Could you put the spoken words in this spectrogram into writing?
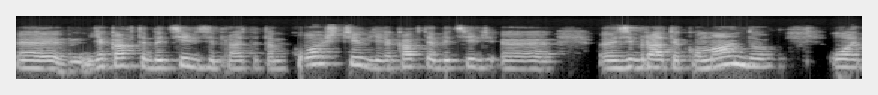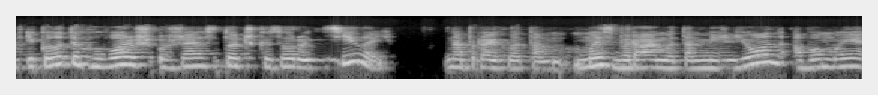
е, яка в тебе ціль зібрати там коштів, яка в тебе ціль е, зібрати команду. От, і коли ти говориш уже з точки зору цілей. Наприклад, там ми збираємо там мільйон, або ми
